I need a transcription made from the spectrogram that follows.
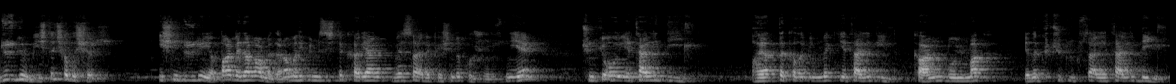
düzgün bir işte çalışır. İşini düzgün yapar ve devam eder. Ama hepimiz işte kariyer vesaire peşinde koşuyoruz. Niye? Çünkü o yeterli değil. Hayatta kalabilmek yeterli değil. Karnını doyurmak ya da küçük lüksler yeterli değil.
